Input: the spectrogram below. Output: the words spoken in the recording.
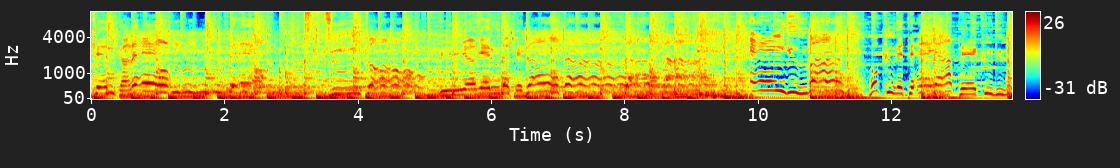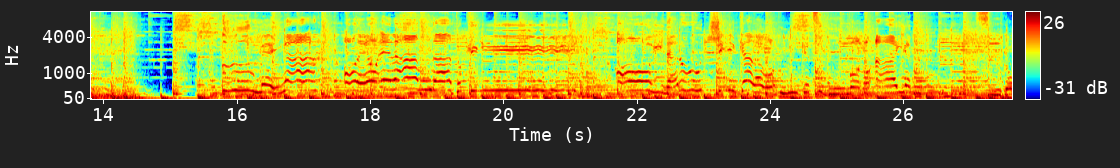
けるガレオンずっと見上げるだけだった。英雄は遅れてやってくる。運命が俺を選んだ時。大いなる力を受け継ぐ者あやぬすごい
